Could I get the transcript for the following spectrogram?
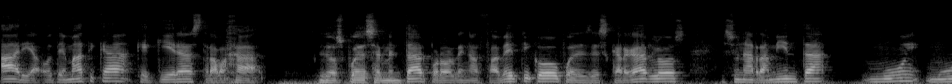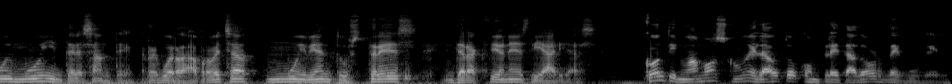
área o temática que quieras trabajar. Los puedes segmentar por orden alfabético, puedes descargarlos. Es una herramienta muy, muy, muy interesante. Recuerda, aprovecha muy bien tus tres interacciones diarias. Continuamos con el autocompletador de Google.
